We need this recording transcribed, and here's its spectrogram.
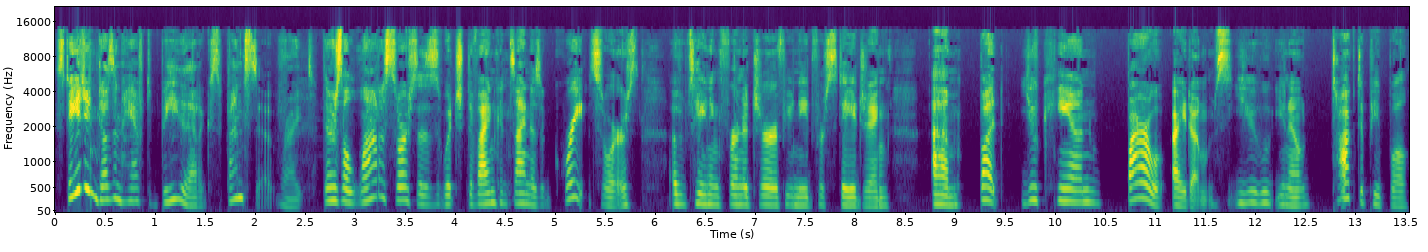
staging doesn't have to be that expensive. Right. There's a lot of sources, which Divine Consign is a great source of obtaining furniture if you need for staging. Um, but you can borrow items. You you know talk to people.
